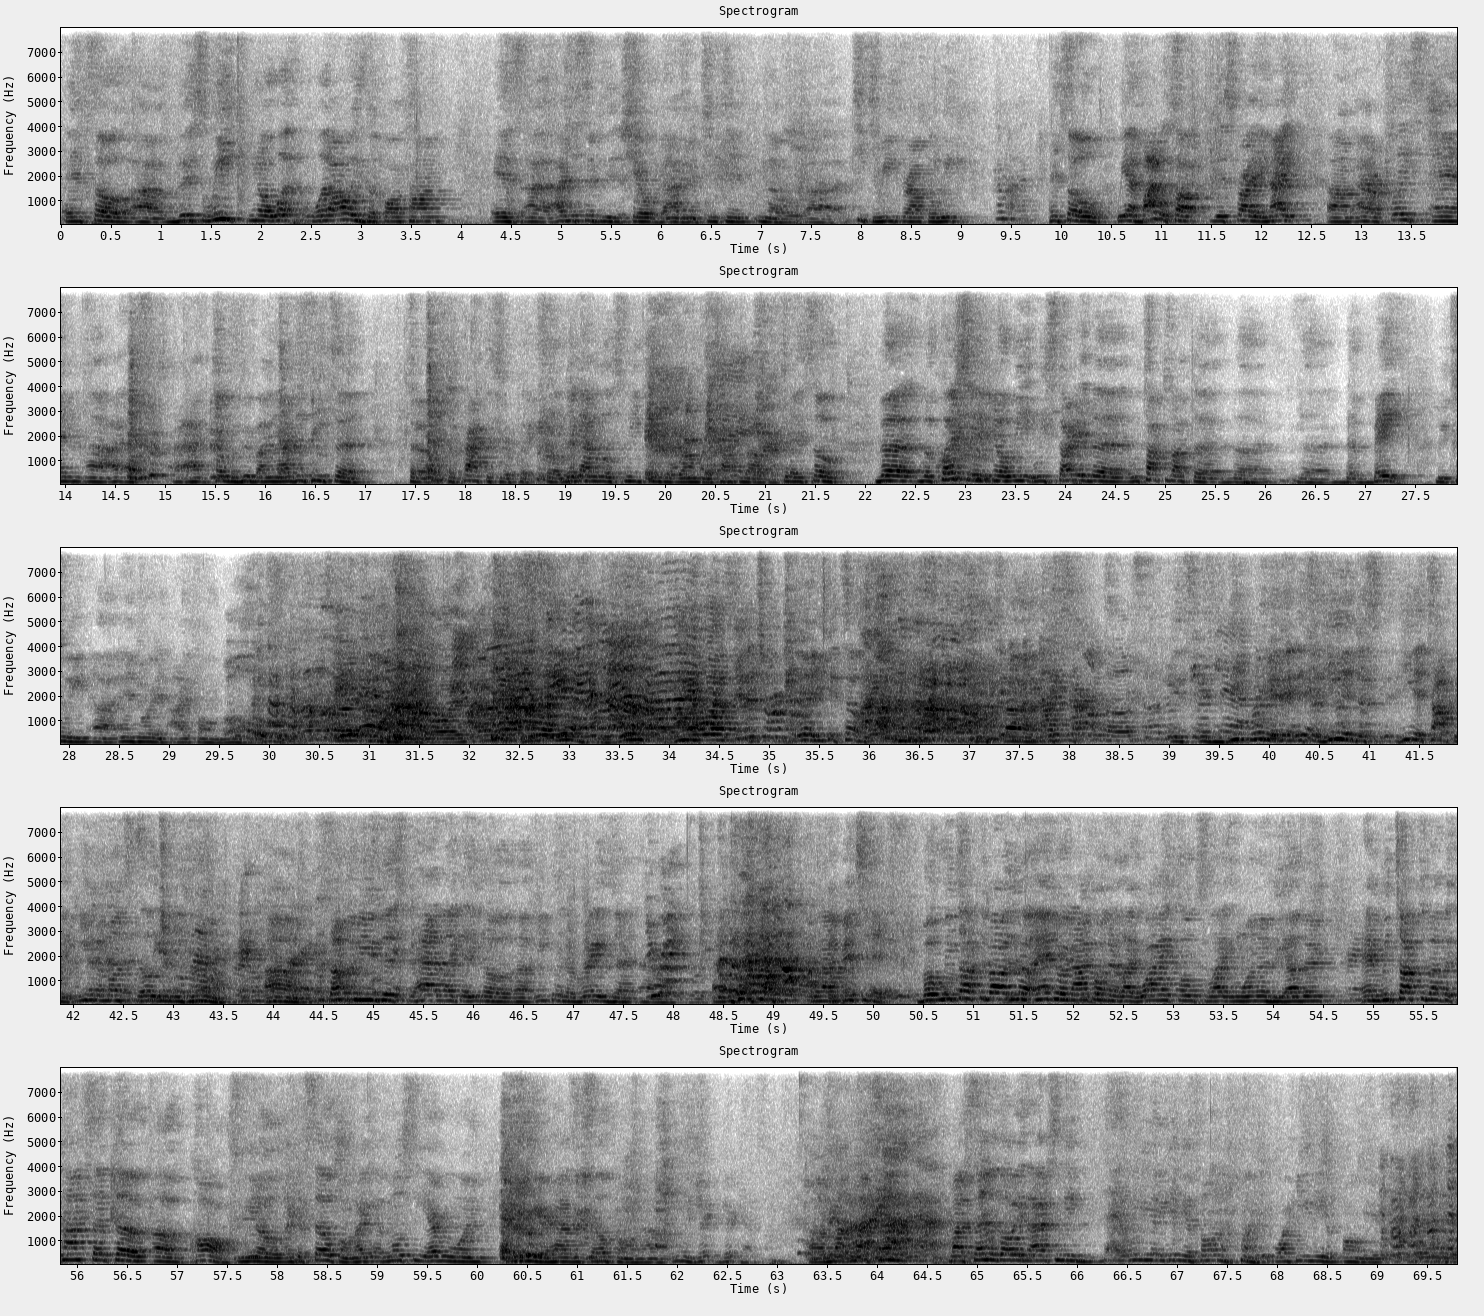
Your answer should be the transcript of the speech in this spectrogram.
And so uh, this week, you know, what what I always default on is uh, I just simply to share what God's been teaching, you know, uh, teaching me throughout the week. Come on. And so we had Bible talk this Friday night um, at our place, and uh, I, I, I, told the group, I mean, I just need to, to, to practice real quick. So they got a little sneak peek of what I'm going to talk about today. So the the question, you know, we, we started the, we talked about the, the, the debate between uh, Android and iPhone. Oh. and, um, yeah, yeah, yeah, you can tell. Uh, it's, it's deep rooted. It's a heated, heated topic, even amongst those in this room. Um, some of you just had like a you know uh, inkling of rage at, uh, when I mentioned it. But we talked about you know Android and iPhone and like why folks like one or the other. And we talked about the concept of, of calls, you know, like a cell phone. Like mostly everyone here has a cell phone. Uh, even Drake, Drake has uh, my, my, son, my son is always asking me, Dad, when are you going to give me a phone? I'm like, why do you need a phone? You're,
